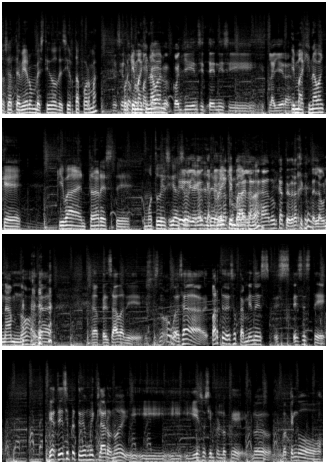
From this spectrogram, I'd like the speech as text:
O sea, te vieron vestido de cierta forma. de cierta Porque forma imaginaban- con jeans y tenis y, y playera. ¿no? Imaginaban que, que iba a entrar este, como tú decías, Sí, el, el de Breaking Bad, de la- ¿no? ajá, un catedrático de la UNAM, ¿no? O sea, pensaba de, pues no, güey, o sea, parte de eso también es, es, es este, fíjate, yo siempre te digo muy claro, ¿no? Y, y- y- y eso siempre es lo que, lo, lo tengo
